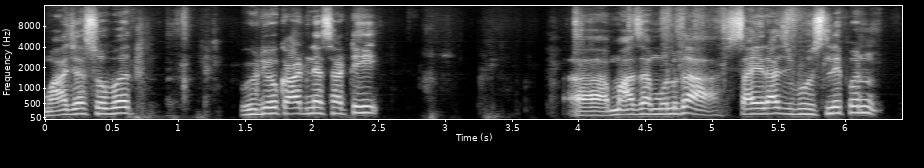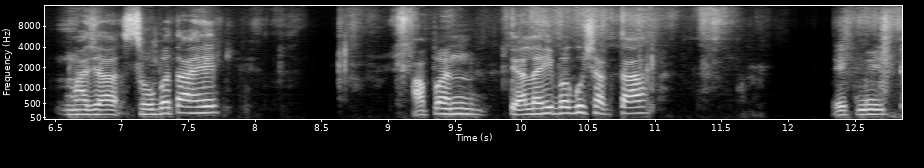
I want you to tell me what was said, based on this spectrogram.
माझ्यासोबत व्हिडिओ काढण्यासाठी माझा मुलगा साईराज भोसले पण माझ्या सोबत आहे. आपण त्यालाही बघू शकता. एक मिनिट.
